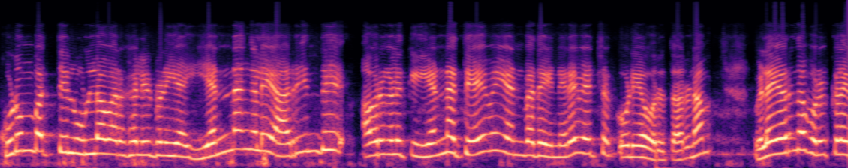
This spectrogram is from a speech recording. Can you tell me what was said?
குடும்பத்தில் உள்ளவர்களுடைய எண்ணங்களை அறிந்து அவர்களுக்கு என்ன தேவை என்பதை நிறைவேற்றக்கூடிய ஒரு தருணம். விலையுயர்ந்த பொருட்களை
